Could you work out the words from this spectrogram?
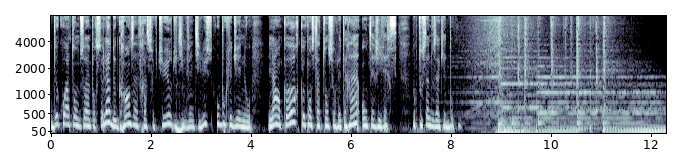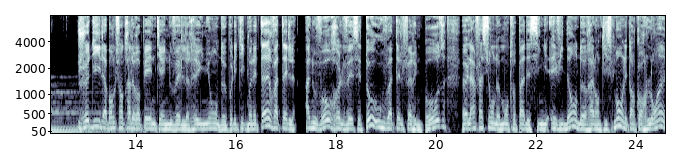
De quoi a-t-on besoin pour cela? De grandes infrastructures du type mhm. Ventilus ou boucle du. Là encore, que constate-t-on sur le terrain? On tergiverse. Donc tout ça nous inquiète beaucoup. Jeudi, la Banque Centrale Européenne tient une nouvelle réunion de politique monétaire. Va-t-elle à nouveau relever ses taux ou va-t-elle faire une pause? Euh, L'inflation ne montre pas des signes évidents de ralentissement. On est encore loin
